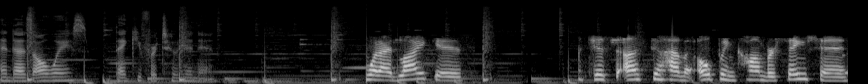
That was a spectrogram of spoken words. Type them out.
And as always, thank you for tuning in. What I'd like is just us to have an open conversation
